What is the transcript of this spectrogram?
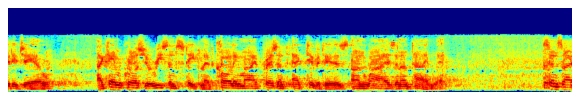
City Jail, I came across your recent statement calling my present activities unwise and untimely. Since I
